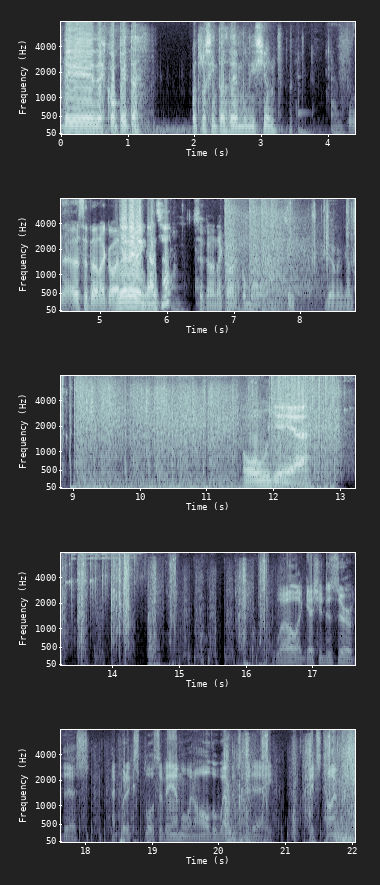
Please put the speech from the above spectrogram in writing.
de, de escopeta. 400 de munición. se te van a acabar. ¿Día de venganza? Se te van a acabar como. Sí, ya venganza. Oh yeah. I guess you deserve this. I put explosive ammo in all the weapons today. It's time for some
